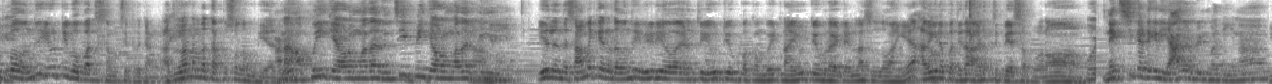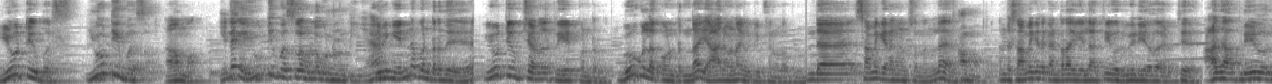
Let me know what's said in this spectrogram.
இப்போ வந்து யூடியூப்பை பார்த்து சமைச்சிட்டு இருக்காங்க. அதெல்லாம் நம்ம தப்பு சொல்ல முடியாது. ஆனா அப்பயும் கேவலமா தான் இருந்துச்சு இப்பயும் கேவலமா தான் இருக்குங்கிறீங்க இதுல இந்த சமைக்கிறத வந்து வீடியோவா எடுத்து யூடியூப் பக்கம் போயிட்டு நான் யூடியூப் ரைட்டர்லாம் சொல்லுவாங்க. அவங்கள பத்தி தான் அடுத்து பேச போறோம். நெக்ஸ்ட் கேட்டகரி யாரு அப்படின்னு பாத்தீங்கன்னா யூடியூபர்ஸ் யூடியூபர்ஸ் ஆமா. என்னங்க யூடியூபர்ஸ்ல உள்ள கொண்டு வந்துட்டீங்க? இவங்க என்ன பண்றது? யூடியூப் சேனல் கிரியேட் பண்றது. கூகுள் அக்கௌண்ட் இருந்தா யார் வேணா யூடியூப் சேனல் ஓப்பன் இந்த சமைக்கிறாங்கன்னு ஆமா. அந்த சமைக்கிற கண்டராவி எல்லாத்தையும் ஒரு வீடியோவா எடுத்து அதை அப்படியே ஒரு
